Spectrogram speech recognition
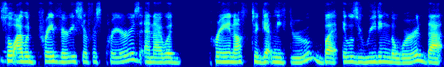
So I would pray very surface prayers and I would pray enough to get me through, but it was reading the word that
